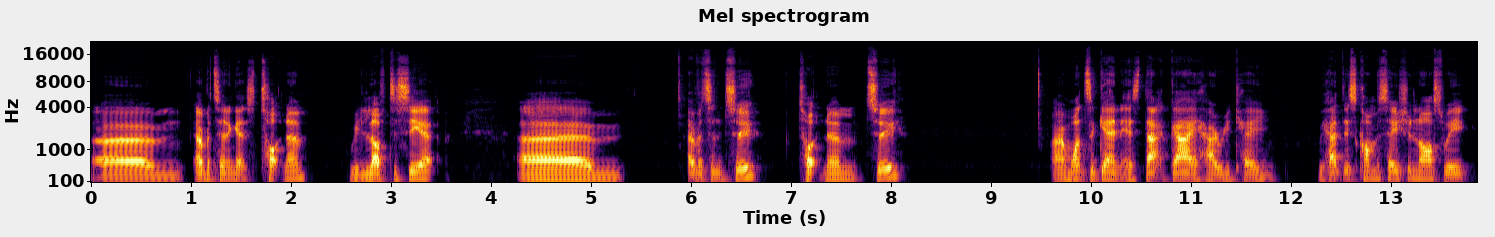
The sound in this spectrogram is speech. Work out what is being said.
Um, Everton against Tottenham. We love to see it. Um, Everton 2, Tottenham 2. And once again, it's that guy, Harry Kane. We had this conversation last week.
